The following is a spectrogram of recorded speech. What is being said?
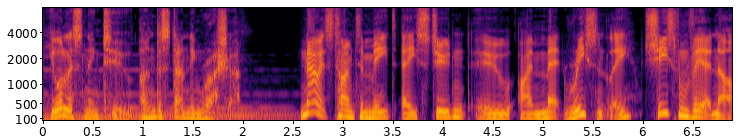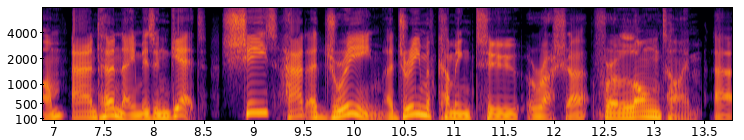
You're listening to Understanding Russia. Now it's time to meet a student who I met recently. She's from Vietnam and her name is Nguyen. She's had a dream, a dream of coming to Russia for a long time. Uh,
